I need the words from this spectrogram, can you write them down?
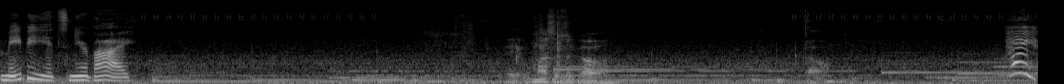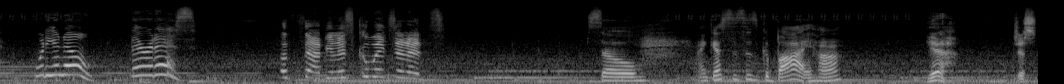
Maybe it's nearby. Wait, where am I supposed to go? Oh. Hey, what do you know? There it is. A fabulous coincidence! So, I guess this is goodbye, huh? Yeah. Just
